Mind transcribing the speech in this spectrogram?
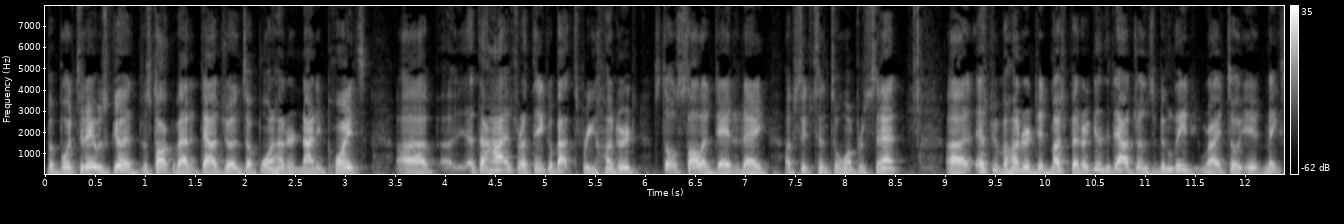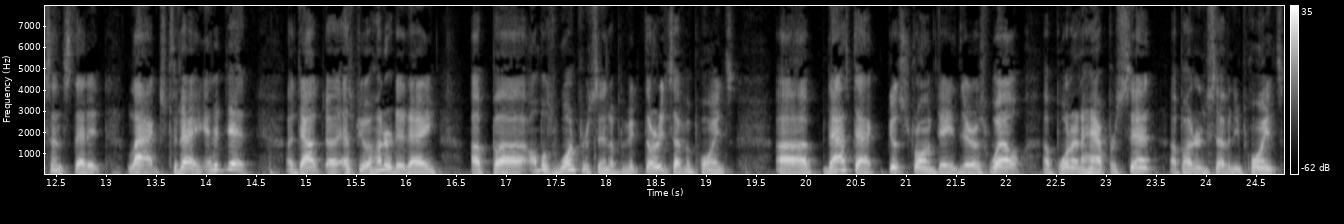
But boy, today was good. Let's talk about it. Dow Jones up 190 points. Uh, at the highs, for I think about 300. Still a solid day today, up six tenths of one percent. Uh, SP 500 did much better. Again, the Dow Jones has been leading, right? So it makes sense that it lags today, and it did. Uh, Dow uh, SP 100 today up uh, almost one percent, up a big 37 points. Uh, Nasdaq, good strong day there as well, up one and a half percent, up 170 points.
